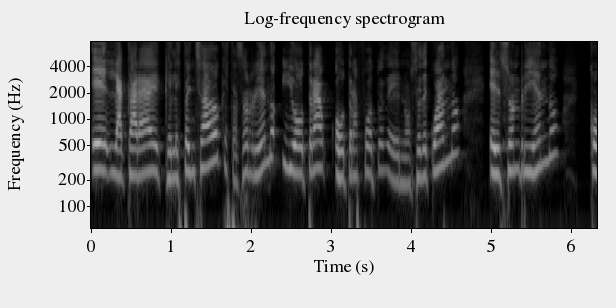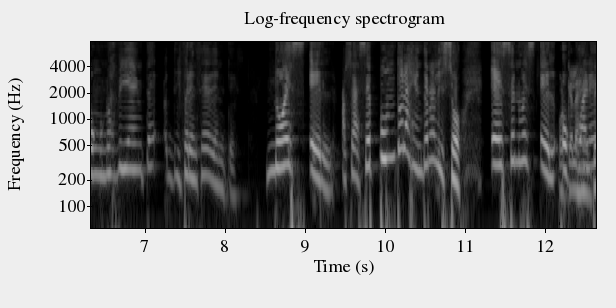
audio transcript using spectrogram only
eh, la cara de que él está hinchado, que está sonriendo, y otra, otra foto de no sé de cuándo, él sonriendo con unos dientes, diferencia de dientes. No es él. O sea, a ese punto la gente analizó. Ese no es él. o Porque la cuál gente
